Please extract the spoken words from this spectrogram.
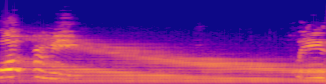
want from me? Please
